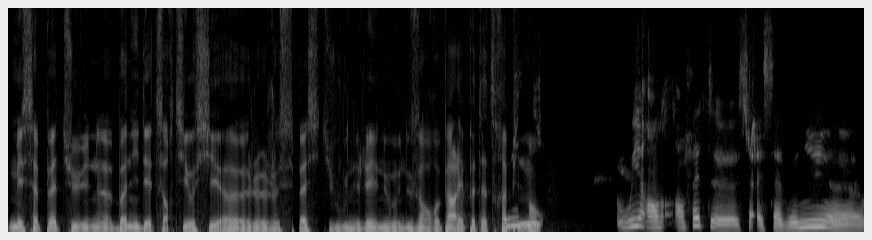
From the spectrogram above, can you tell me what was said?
Mais ça peut être une bonne idée de sortie aussi. euh, je ne sais pas si tu voulais nous, en reparler peut-être rapidement. Oui, en, fait, venu, euh,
